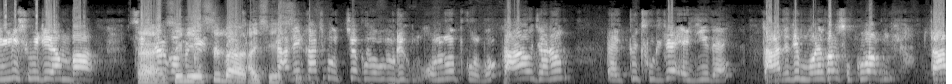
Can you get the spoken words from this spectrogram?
ইংলিশ মিডিয়াম বা বা ICSE তাদের কাছে উচ্চ অনুরোধ করব। তারাও যেন একটু ছুটিটা এগিয়ে দেয়। তারা যদি মনে করে শুক্রবার তারা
